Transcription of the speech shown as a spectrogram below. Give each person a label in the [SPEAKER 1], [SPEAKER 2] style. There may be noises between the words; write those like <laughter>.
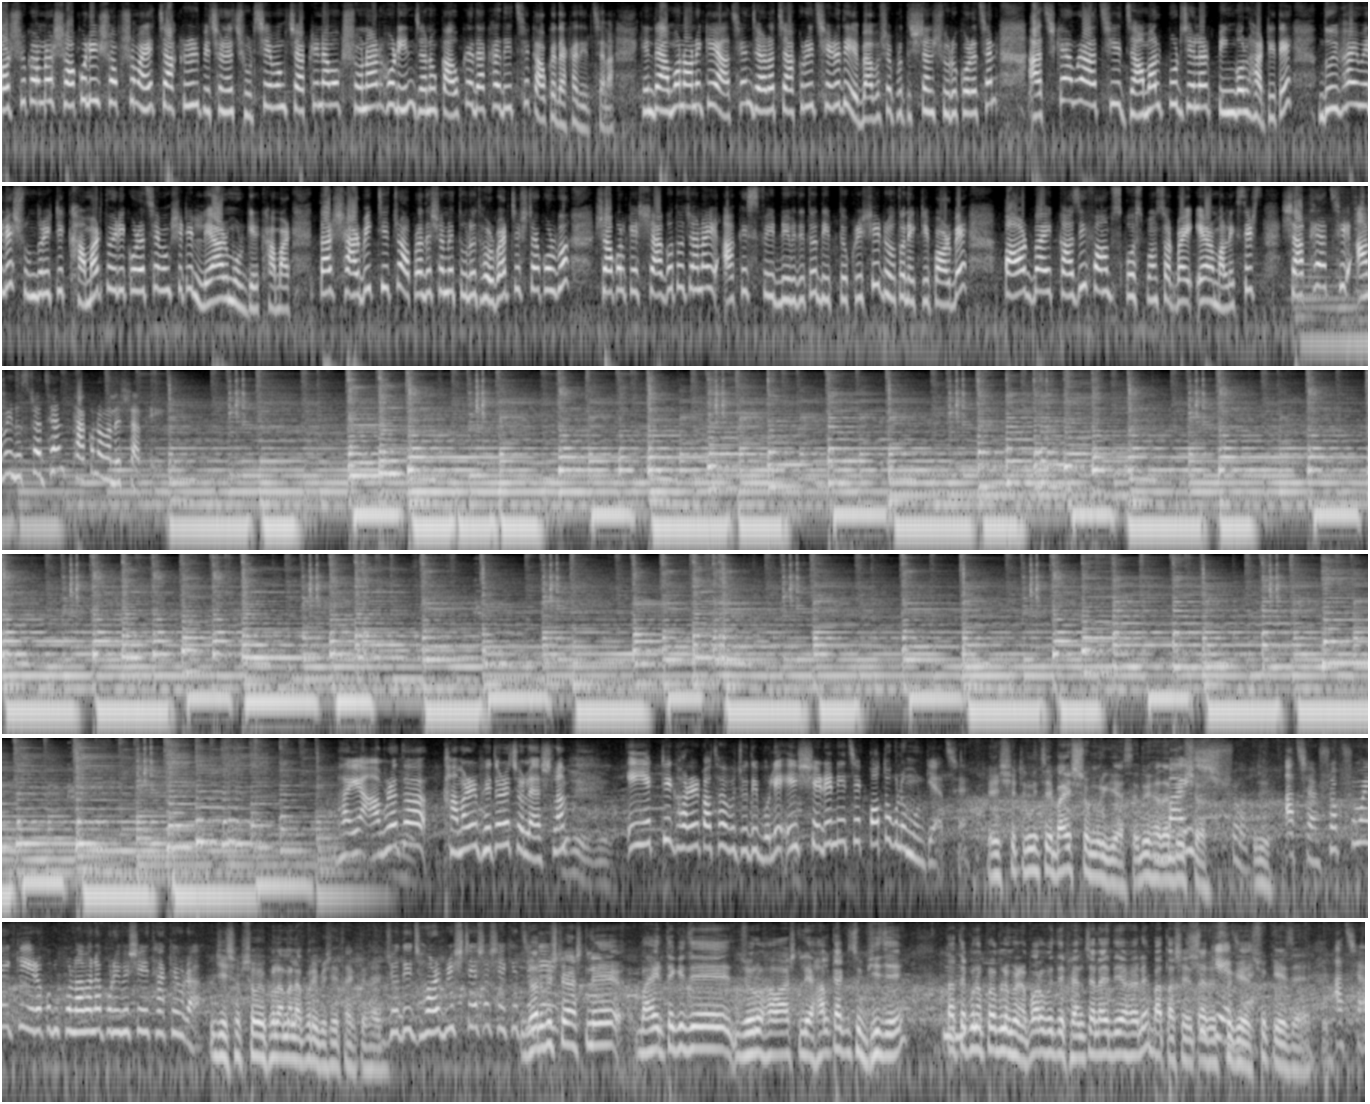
[SPEAKER 1] দর্শক, আমরা সকলেই সবসময় চাকরির পেছনে ছুটছি এবং চাকরি নামক সোনার হরিণ যেন কাউকে দেখা দিচ্ছে, কাউকে দেখা দিচ্ছে না। কিন্তু এমন অনেকেই আছেন যারা চাকরি ছেড়ে দিয়ে ব্যবসা প্রতিষ্ঠান শুরু করেছেন। আজকে আমরা আছি জামালপুর জেলার পিঙ্গলহাটিতে। দুই ভাই মিলে সুন্দর একটি খামার তৈরি করেছে এবং সেটি লেয়ার মুরগির খামার। তার সার্বিক চিত্র আপনাদের সামনে তুলে ধরবার চেষ্টা করব। সকলকে স্বাগত জানাই আকিস ফিড নিবেদিত দীপ্ত কৃষির নতুন একটি পর্বে powered by Kazi farms co sponsor by air Malik seeds সাথে আছি আমি নুসরাত জান থাকুন আমাদের সাথে। খামারের ভেতরে চলে আসলাম। এই একটি ঘরের কথা যদি বলি এই শেডের নিচে কতগুলো মুরগি আছে?
[SPEAKER 2] এই সেটির নিচে বাইশশো মুরগি আছে দুই হাজার দুইশো।
[SPEAKER 1] বাইশশো?
[SPEAKER 2] জি।
[SPEAKER 1] আচ্ছা সবসময় কি এরকম খোলামেলা পরিবেশেই থাকে ওরা?
[SPEAKER 2] জি সবসময় খোলামেলা পরিবেশেই থাকতে হয়।
[SPEAKER 1] যদি ঝড় বৃষ্টি আসে সেক্ষেত্রে
[SPEAKER 2] ঝড় বৃষ্টি আসলে বাহির থেকে যে জোরো হাওয়া আসলে হালকা কিছু ভিজে তাতে কোনো প্রবলেম হয় না। পরবর্তী ফ্যান চালাই দেওয়া হলে বাতাসে তার
[SPEAKER 1] শুকিয়ে
[SPEAKER 2] শুকিয়ে
[SPEAKER 1] যায়। আচ্ছা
